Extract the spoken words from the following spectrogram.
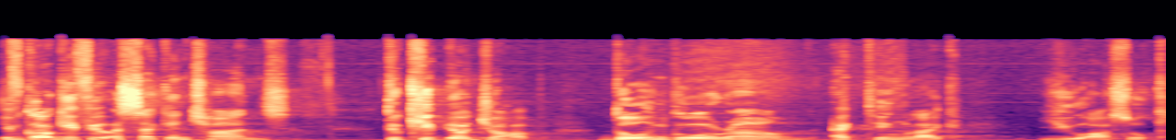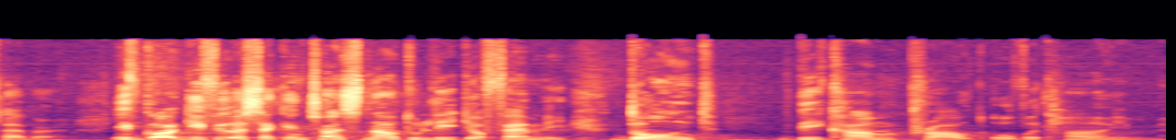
If God give you a second chance to keep your job, don't go around acting like you are so clever. If God give you a second chance now to lead your family, don't become proud over time.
